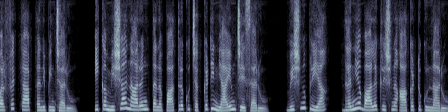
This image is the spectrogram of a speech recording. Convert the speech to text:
పర్ఫెక్ట్ యాప్ అనిపించారు. ఇక మిషా నారంగ్ తన పాత్రకు చక్కటి న్యాయం చేశారు. విష్ణుప్రియ ధన్య బాలకృష్ణ ఆకట్టుకున్నారు.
